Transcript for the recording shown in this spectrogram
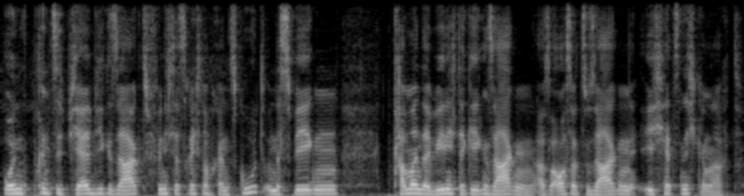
Und prinzipiell, wie gesagt, finde ich das Recht auch ganz gut und deswegen kann man da wenig dagegen sagen. Also außer zu sagen, ich hätte es nicht gemacht.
